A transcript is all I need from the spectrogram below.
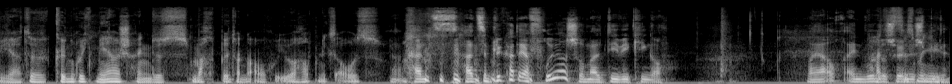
Ja, da können ruhig mehr erscheinen. Das macht mir dann auch überhaupt nichts aus. Ja, Hans, Hans im Glück hatte ja früher schon mal die Wikinger. War ja auch ein wunderschönes Spiel.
